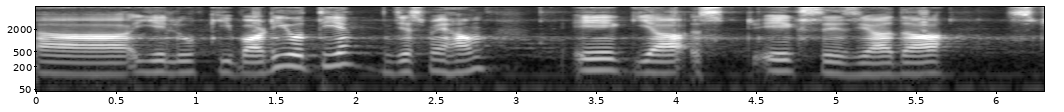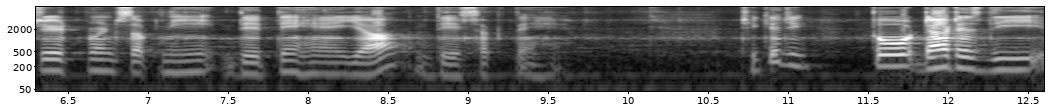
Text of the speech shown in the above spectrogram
आ, ये लूप की बॉडी होती है जिसमें हम एक या एक से ज़्यादा स्टेटमेंट्स अपनी देते हैं या दे सकते हैं। ठीक है जी? तो that is the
